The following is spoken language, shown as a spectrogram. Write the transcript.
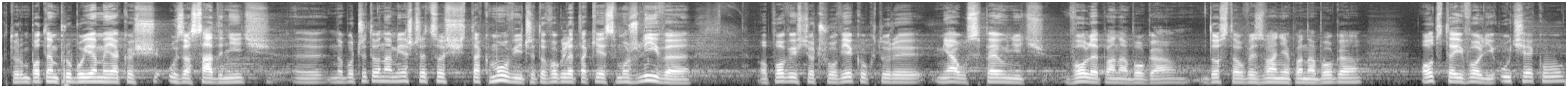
którą potem próbujemy jakoś uzasadnić? Y, no bo czy to nam jeszcze coś tak mówi, czy to w ogóle takie jest możliwe? Opowieść o człowieku, który miał spełnić wolę Pana Boga, dostał wezwanie Pana Boga, od tej woli uciekł,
